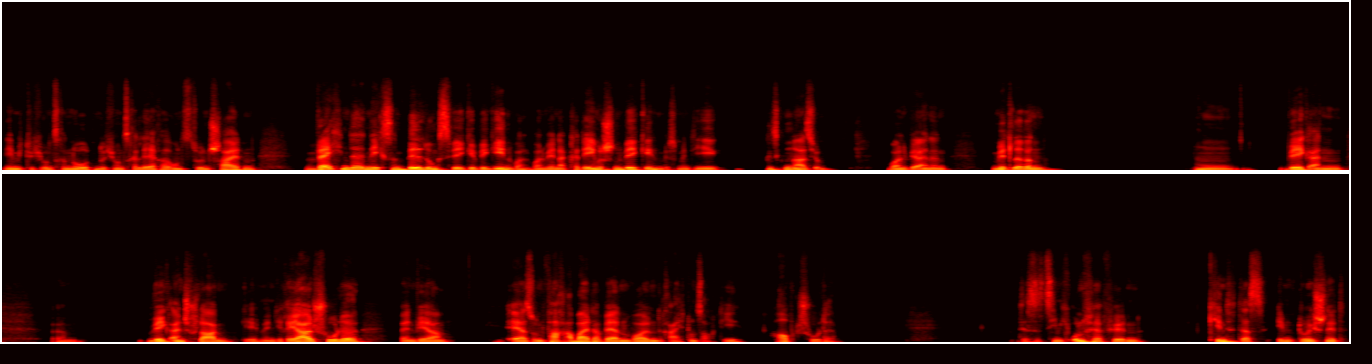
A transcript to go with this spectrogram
nämlich durch unsere Noten, durch unsere Lehrer, uns zu entscheiden, welchen der nächsten Bildungswege wir gehen wollen. Wollen wir einen akademischen Weg gehen, müssen wir die, ins Gymnasium. Wollen wir einen mittleren hm, Weg, einen ähm, Weg einschlagen, gehen wir in die Realschule. Wenn wir eher so ein Facharbeiter werden wollen, reicht uns auch die Hauptschule. Das ist ziemlich unfair für ein Kind, das im Durchschnitt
